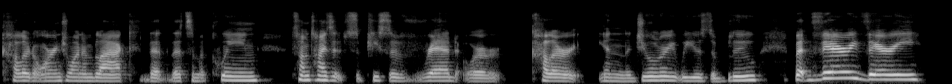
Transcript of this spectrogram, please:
colored orange one and black that, that's a McQueen. Sometimes it's a piece of red or color in the jewelry. We use the blue, but very, very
